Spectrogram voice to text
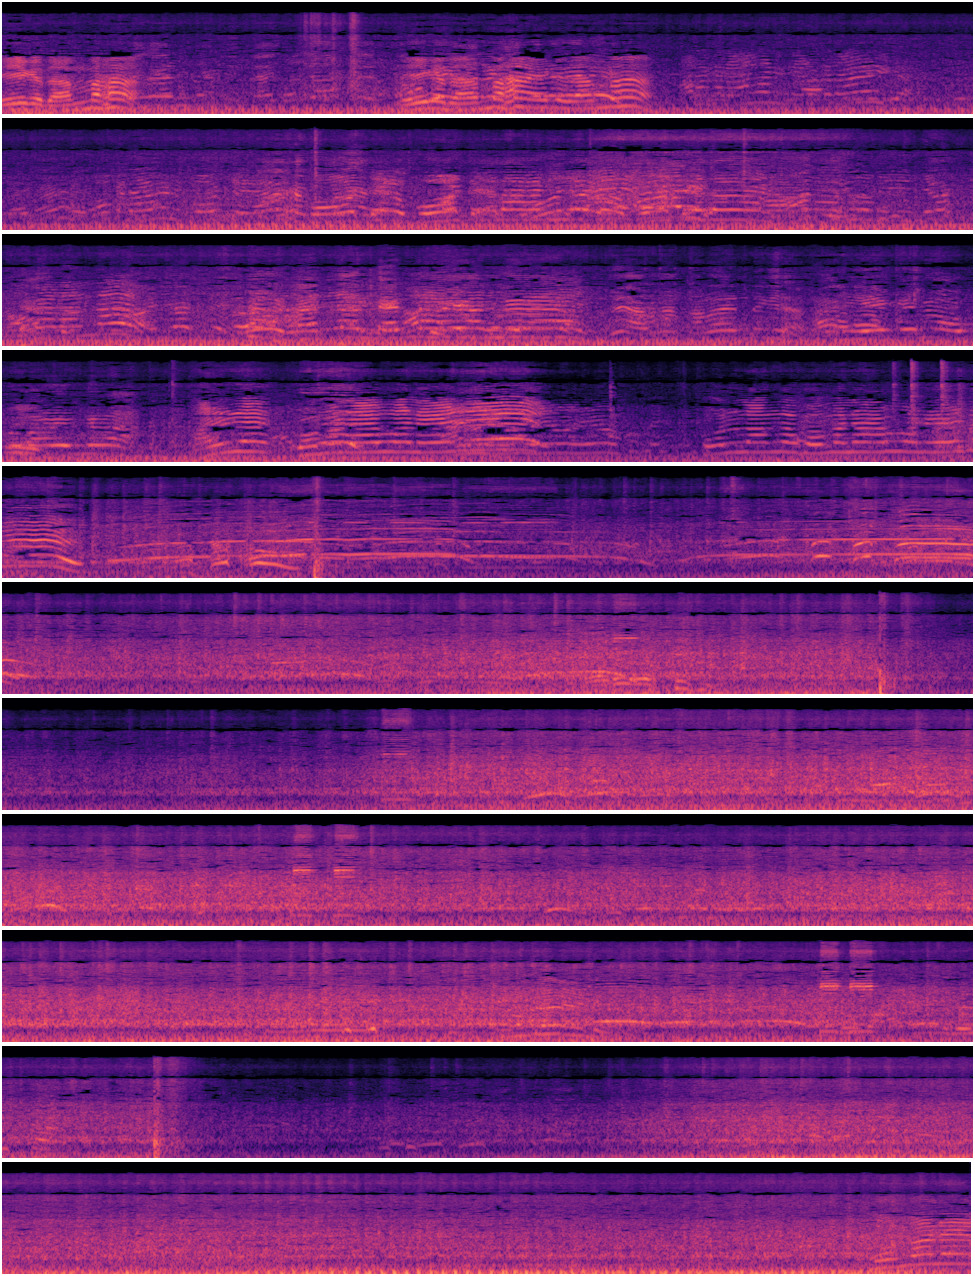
ඒක ධම්මා ඒක ධම්මා ඒක ධම්මා අනේ ගමනාවල නේද කොල්ලංග ගමනාවල නේද Good morning.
